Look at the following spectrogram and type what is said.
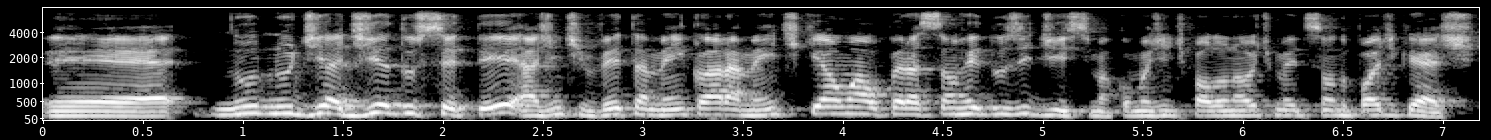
É, no, no, dia a dia do CT, a gente vê também claramente que é uma operação reduzidíssima, como a gente falou na última edição do podcast.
